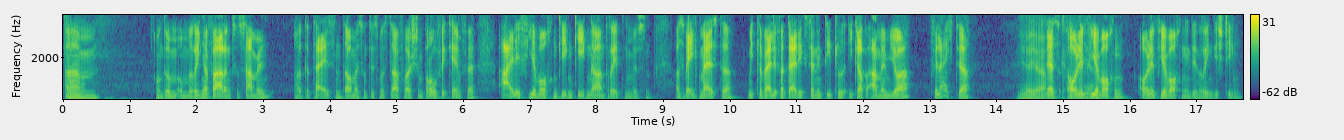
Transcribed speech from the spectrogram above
Genau. Ähm, und um, um Ringerfahrung zu sammeln, hat der Tyson damals, und das muss da vorstellen, Profikämpfe, alle vier Wochen gegen Gegner antreten müssen. Als Weltmeister, mittlerweile verteidigst du einen Titel, ich glaube einmal im Jahr, vielleicht, ja. Ja, ja. Der ist kaum alle vier Wochen, alle vier Wochen in den Ring gestiegen.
